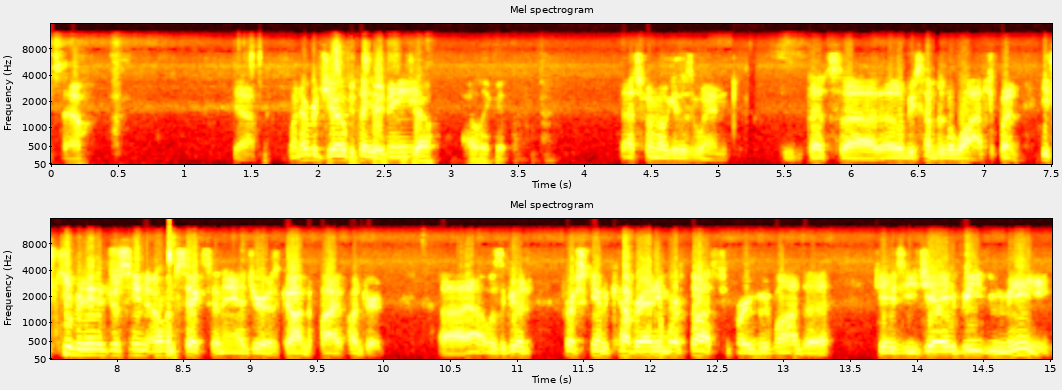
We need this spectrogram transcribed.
So Yeah. Whenever Joe It's a good plays trade me, for Joe. I like it. that's when he'll get his win. That's uh, that'll be something to watch. But he's keeping it interesting. 0 6, and Andrew has gone to 500. Uh, that was a good first game to cover. Any more thoughts before we move on to JZJ beating me?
